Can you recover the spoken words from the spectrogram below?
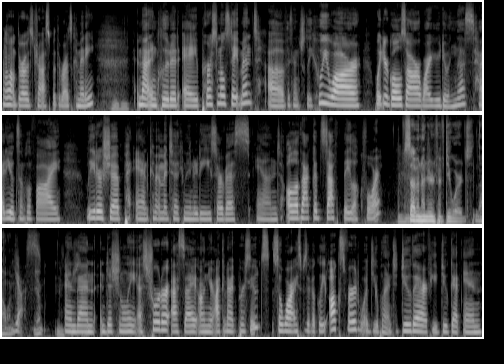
well, not the Rhodes Trust, but the Rhodes Committee. Mhm. And that included a personal statement of essentially who you are, what your goals are, why you're doing this, how do you exemplify leadership and commitment to community service, and all of that good stuff they look for. 750 words. That one. Yes. Yep. And then additionally, a shorter essay on your academic pursuits. So, why specifically Oxford? What do you plan to do there if you do get in?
